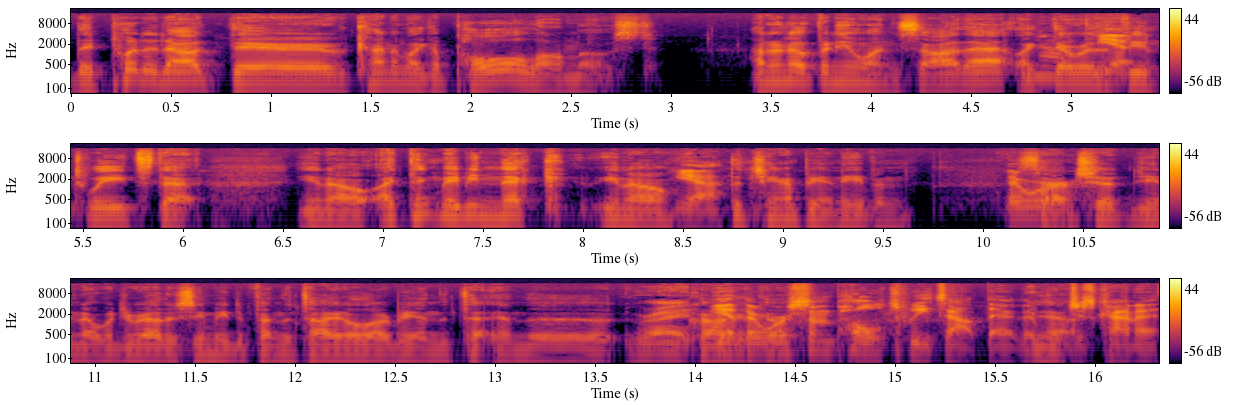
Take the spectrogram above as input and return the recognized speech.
they put it out there kind of like a poll almost. I don't know if anyone saw that. Like there was a few tweets that, you know, I think maybe Nick, you know, Yeah. the champion even There said, were- should you know, would you rather see me defend the title or be in the t- in the Right. yeah, Crockett there were some poll tweets out there that Yeah. were just kind of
